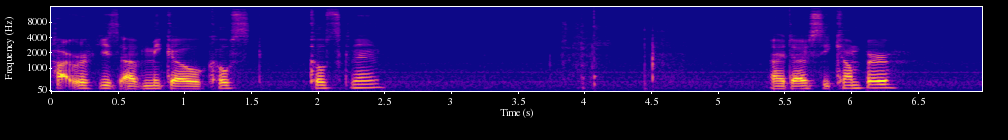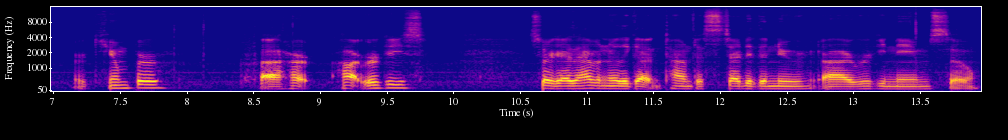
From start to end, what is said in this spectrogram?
Hot rookies of Mikko Koskinen uh, Darcy Kuemper or Kumper, uh, hot, hot rookies. Sorry guys, I haven't really gotten time to study the new uh, rookie names, so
